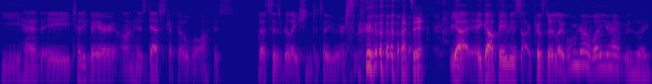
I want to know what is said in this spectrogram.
He had a teddy bear on his desk at the Oval Office. That's his relation to teddy bears. That's it. Yeah, it got famous because they're like, "Oh my god, why do you have?" It's like,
